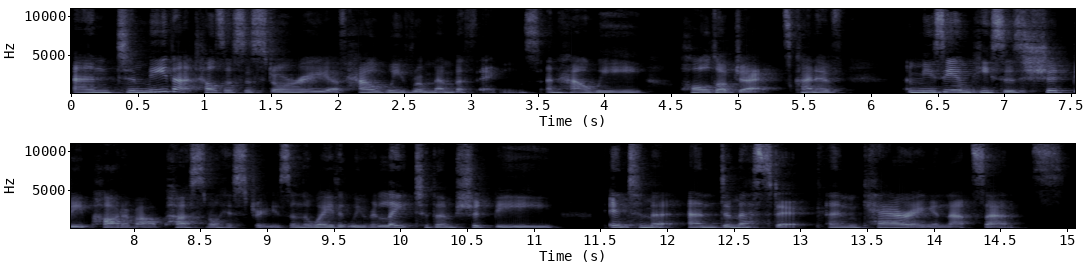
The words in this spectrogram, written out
And to me, that tells us a story of how we remember things and how we hold objects kind of. Museum pieces should be part of our personal histories, and the way that we relate to them should be intimate and domestic and caring in that sense.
